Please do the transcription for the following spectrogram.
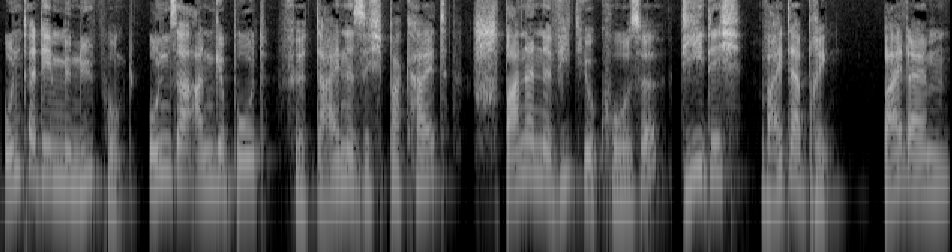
unter dem Menüpunkt unser Angebot für deine Sichtbarkeit spannende Videokurse, die dich weiterbringen bei deinem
